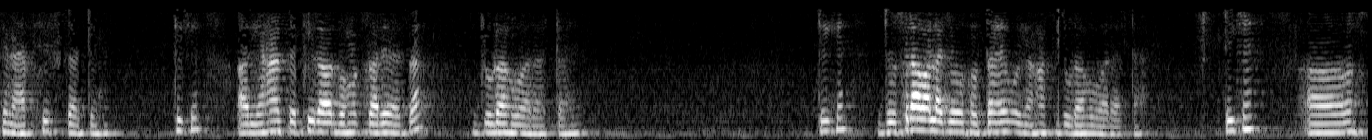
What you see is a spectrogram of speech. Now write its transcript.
सिनेप्सिस कहते हैं। ठीक है? और यहाँ से फिर और बहुत सारे ऐसा जुड़ा हुआ रहता है। ठीक है? दूसरा वाला जो होता है वो यहाँ से जुड़ा हुआ रहता है। ठीक है? और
